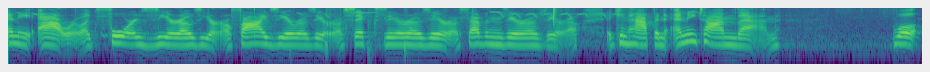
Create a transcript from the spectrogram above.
any hour, like four zero zero, five zero zero, six zero zero, seven zero zero. It can happen anytime then. Well,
